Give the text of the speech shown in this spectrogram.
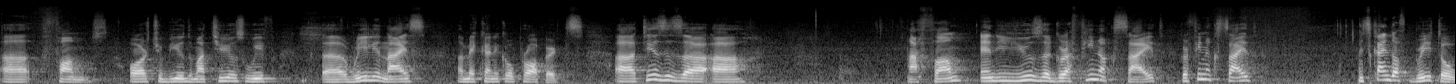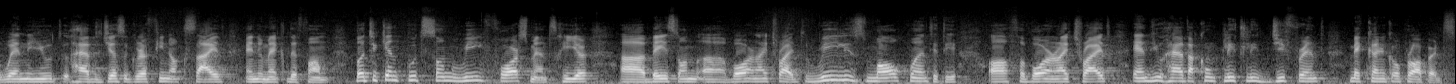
uh, foams or to build materials with really nice mechanical properties. this is a, a a foam and you use a graphene oxide. Graphene oxide it's kind of brittle when you have just graphene oxide and you make the foam. But you can put some reinforcements here uh, based on uh, boron nitride, really small quantity of uh, boron nitride, and you have a completely different mechanical properties.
